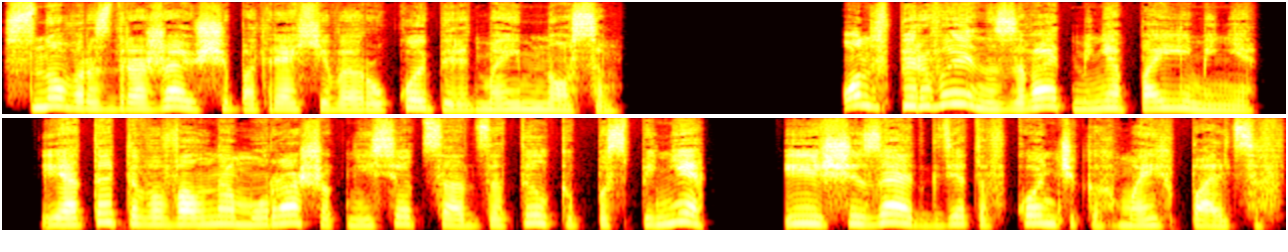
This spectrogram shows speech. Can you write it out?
снова раздражающе потряхивая рукой перед моим носом. Он впервые называет меня по имени, и от этого волна мурашек несется от затылка по спине и исчезает где-то в кончиках моих пальцев.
